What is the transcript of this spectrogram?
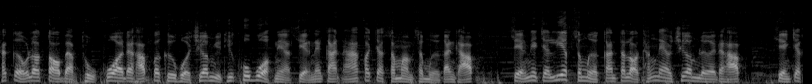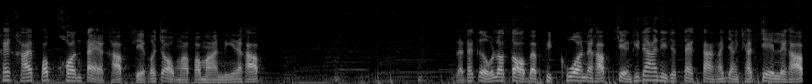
ถ้าเกิดว่าเราต่อแบบถูกขั้วนะครับ ก็คือหัวเชื่อมอยู่ที่คู่บวกเนี่ยเสียงในการอาร์ก็จะสม่ำเสมอกันครับ เสียงเนี่ยจะเรียบเสมอกันตลอดทั้งแนวเชื่อมเลยนะครับ เสียงจะคล้ายๆป๊อปคอร์นแตกครับ เสียงก็จะออกมาประมาณนี้นะครับ และถ้าเกิดว่าเราต่อแบบผิดขั้วนะครับ เสียงที่ได้เนี่ยจะแตกต่างกันอย่างชัดเจนเลยครับ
